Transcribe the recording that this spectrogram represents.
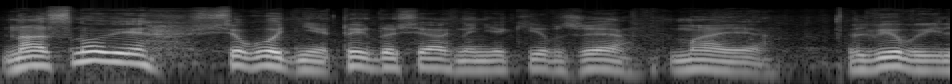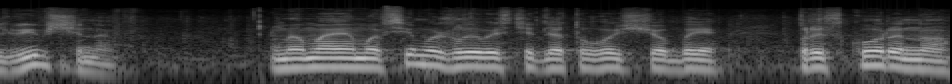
На основі сьогодні тих досягнень, які вже має Львів і Львівщина, ми маємо всі можливості для того, щоб прискорено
